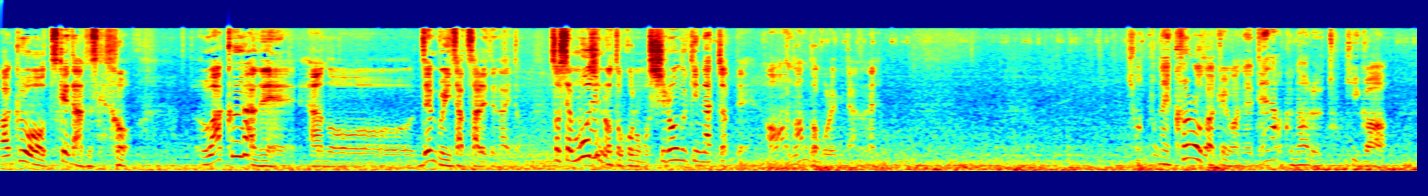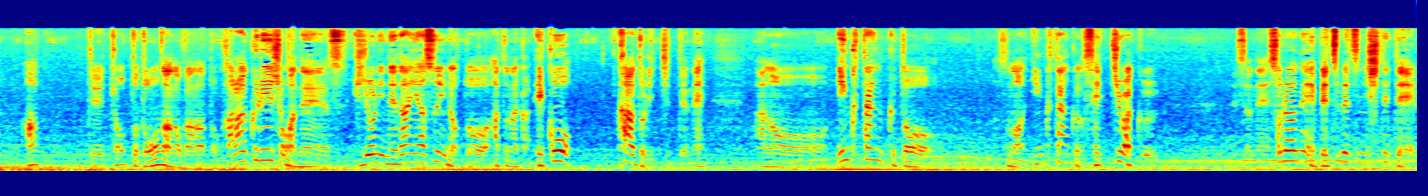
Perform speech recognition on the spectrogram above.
枠をつけたんですけど、枠がね、あのー、全部印刷されてないと。そして文字のところも白抜きになっちゃって、ああ、なんだこれみたいなね。ちょっとね、黒だけがね、出なくなる時があって、ちょっとどうなのかなと。カラークリエーションはね、非常に値段安いのと、あとなんかエコカートリッジっていうね、あのー、インクタンクと、そのインクタンクの設置枠ですよね。それをね、別々にしてて、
